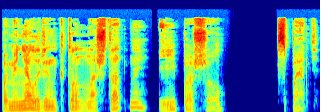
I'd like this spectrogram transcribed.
поменял рингтон на штатный и пошел спать.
